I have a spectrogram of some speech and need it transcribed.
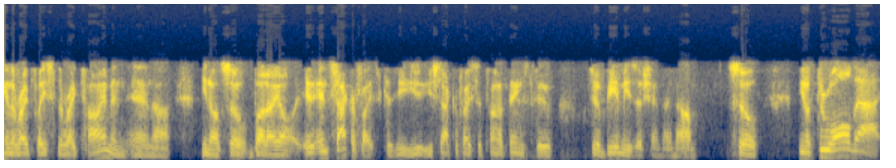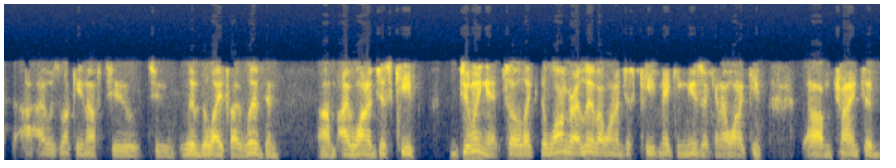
in the right place at the right time and and uh you know so but i and, and sacrifice because you, you you sacrifice a ton of things to to be a musician and um so you know through all that i, I was lucky enough to to live the life i've lived and um i want to just keep doing it so like the longer i live i want to just keep making music and i want to keep um trying to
